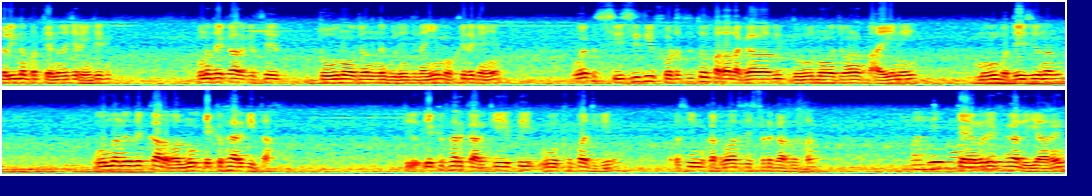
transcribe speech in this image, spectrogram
ਗਲੀ ਨੰਬਰ 3 ਵਿੱਚ ਰਹਿੰਦੇ ਨੇ। ਉਹਨਾਂ ਦੇ ਘਰ ਕਿਸੇ ਦੋ ਨੌਜਵਾਨਾਂ ਨੇ ਗੋਲੀਆਂ ਚਲਾਈਆਂ ਮੌਕੇ ਤੇ ਗਏ ਆ। ਉਹ ਇੱਕ ਸੀਸੀਟੀਵੀ ਫੁਟੇਜ ਤੋਂ ਪਤਾ ਲੱਗਾ ਵਾ ਵੀ ਦੋ ਨੌਜਵਾਨ ਆਏ ਨੇ ਮੂੰਹ ਬੱਦੇ ਸੀ ਉਹਨਾਂ ਨੇ ਉਹਨਾਂ ਨੇ ਉਹਦੇ ਘਰ ਵੱਲ ਨੂੰ ਇੱਕ ਫਾਇਰ ਕੀਤਾ ਤੇ ਇੱਕ ਫਾਇਰ ਕਰਕੇ ਤੇ ਉਹ ਉੱਥੋਂ ਭੱਜ ਗਏ ਅਸੀਂ ਮੁਕੱਦਮਾ ਰਜਿਸਟਰਡ ਕਰ ਦਿੱਤਾ। ਕੈਮਰੇ ਖੰਗਾਲੀ ਜਾ ਰਹੇ ਨੇ।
